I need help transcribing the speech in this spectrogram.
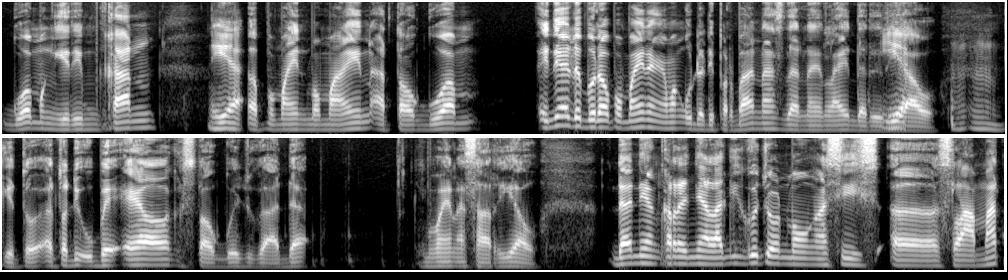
gue mengirimkan Iya. pemain-pemain atau gua ini ada beberapa pemain yang emang udah di Perbanas dan lain-lain dari Iya. Riau gitu atau di UBL setahu gue juga ada pemain asal Riau dan yang kerennya lagi gue cuma mau ngasih eh, selamat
